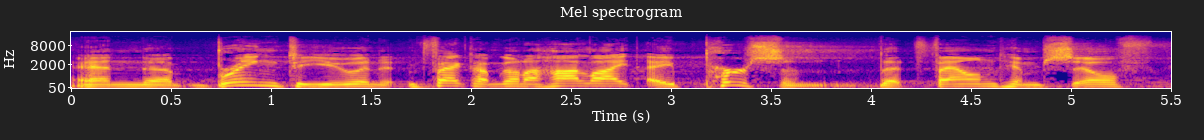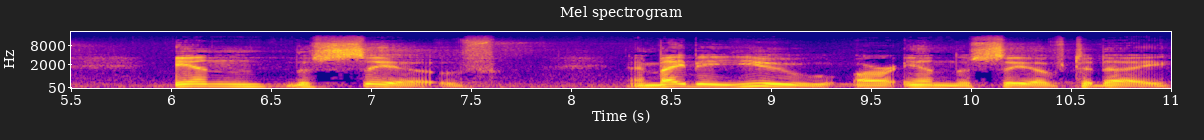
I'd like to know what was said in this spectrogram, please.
and uh, bring to you, and in fact, I'm going to highlight a person that found himself in the sieve. And maybe you are in the sieve today,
